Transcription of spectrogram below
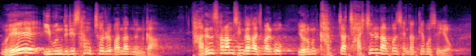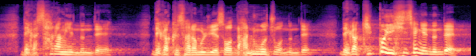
왜 이분들이 상처를 받았는가? 다른 사람 생각하지 말고 여러분 각자 자신을 한번 생각해 보세요. 내가 사랑했는데, 내가 그 사람을 위해서 나누어 주었는데, 내가 기꺼이 희생했는데,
